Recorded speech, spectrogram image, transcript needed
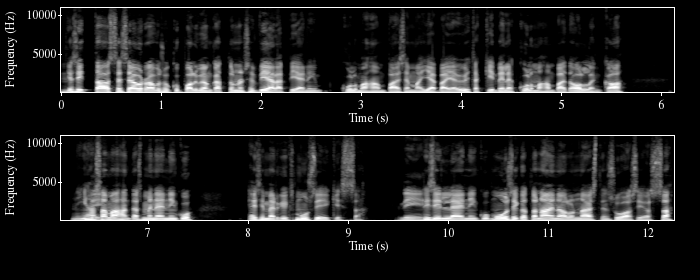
Mm. Ja sitten taas se seuraava sukupolvi on katsonut sen vielä pieni kulmahampaisemman jäbän ja yhtäkkiä ei ole kulmahampaita ollenkaan. Niin ihan Niin. samahan tässä menee niin kuin esimerkiksi musiikissa. Niin. Niin silleen niin kuin muusikot on aina ollut naisten suosiossa.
